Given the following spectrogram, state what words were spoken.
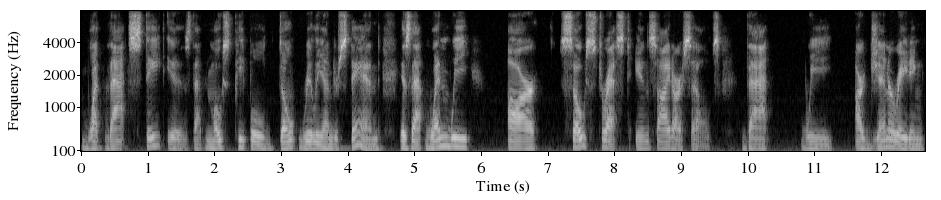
what that state is that most people don't really understand is that when we are so stressed inside ourselves that we are generating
